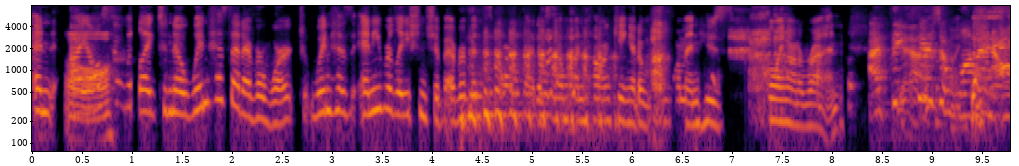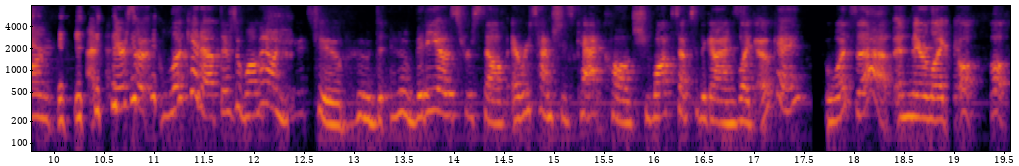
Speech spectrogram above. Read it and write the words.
And i also would like to know when has that ever worked? When has any relationship ever been started out of someone honking at a woman who's going on a run? I think yeah, there's a woman on there's a look it up there's a woman on youtube who who videos herself every time she's catcalled she walks up to the guy and is like okay what's up? And they're like oh, oh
